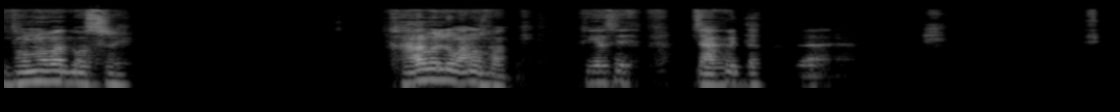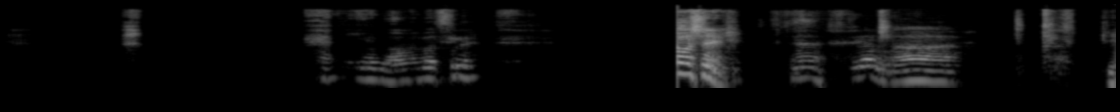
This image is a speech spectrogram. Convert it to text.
ধন্যবাদ বস রে। খারাপ হইল মানুষ ভাব। ঠিক আছে যা করতে হ্যাঁ। কি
